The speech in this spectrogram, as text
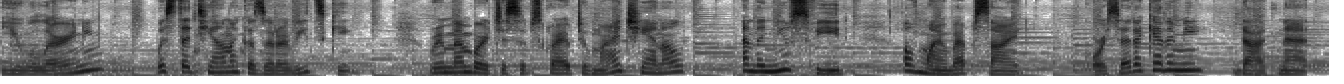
You were learning with Tatiana Kozorovitsky. Remember to subscribe to my channel and the newsfeed of my website, corsetacademy.net.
